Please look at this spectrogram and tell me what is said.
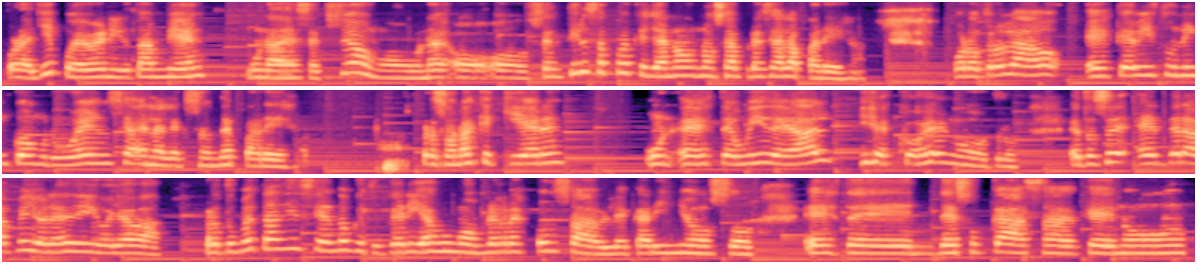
por allí puede venir también una decepción o, sentirse pues que ya no, no se aprecia la pareja. Por otro lado, es que he visto una incongruencia en la elección de pareja. Personas que quieren un, este, un ideal y escogen otro. Entonces, en terapia yo les digo, ya va, pero tú me estás diciendo que tú querías un hombre responsable, cariñoso, este, de su casa, que no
